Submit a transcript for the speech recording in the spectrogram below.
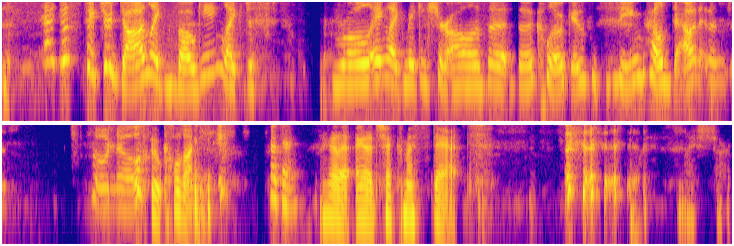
I just pictured Don like voguing, like just rolling, like making sure all of the the cloak is being held down, and I'm just, oh no. Oh, hold on. Okay. I gotta, I gotta check my stat. Where's my sharp?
